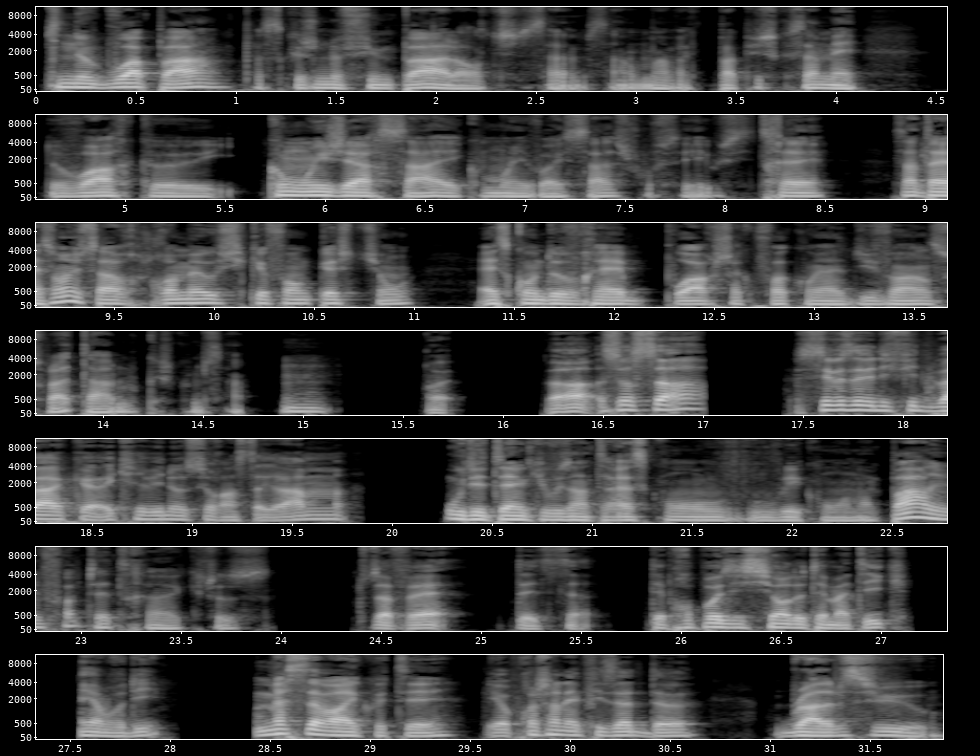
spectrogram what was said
Qui ne boit pas parce que je ne fume pas, alors ça, ça m'impacte pas plus que ça, mais de voir que comment ils gèrent ça et comment ils voient ça, je trouve c'est aussi très c'est intéressant et ça remet aussi quelquefois en question. Est-ce qu'on devrait boire chaque fois qu'on a du vin sur la table ou quelque chose comme ça Bah, sur ça, si vous avez du feedback, euh, écrivez-nous sur Instagram. Ou des thèmes qui vous intéressent, qu'on vous voulez qu'on en parle une fois, peut-être euh, quelque chose. Tout à fait. Des, des propositions de thématiques. Et on vous dit. Merci d'avoir écouté. Et au prochain épisode de Brothers View.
